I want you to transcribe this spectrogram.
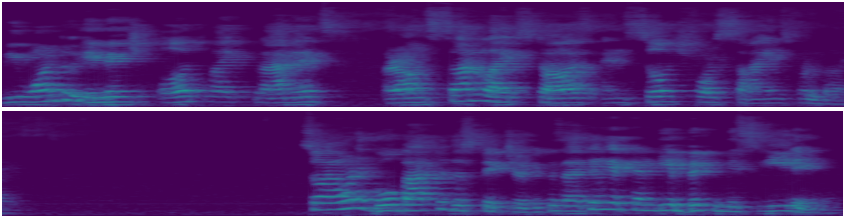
We want to image Earth-like planets around sun-like stars and search for signs for life. So I want to go back to this picture because I think it can be a bit misleading.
